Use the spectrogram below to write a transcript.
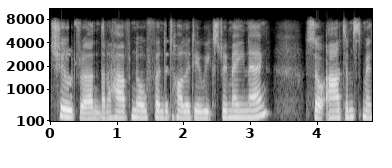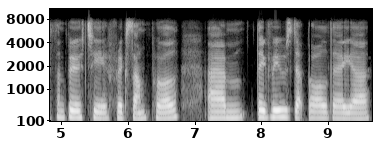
children that have no funded holiday weeks remaining. So Adam Smith and Bertie, for example, um, they've used up all their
